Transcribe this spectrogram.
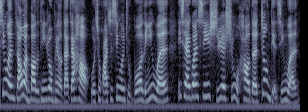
新闻早晚报的听众朋友，大家好，我是华视新闻主播林一文，一起来关心十月十五号的重点新闻。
